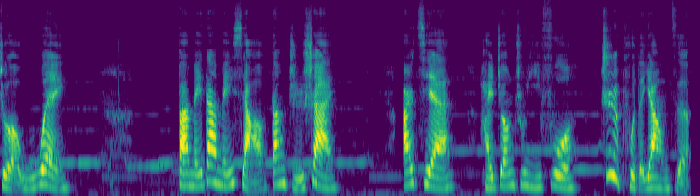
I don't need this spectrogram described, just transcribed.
者无畏，把没大没小当直率，而且还装出一副。质朴的样子，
